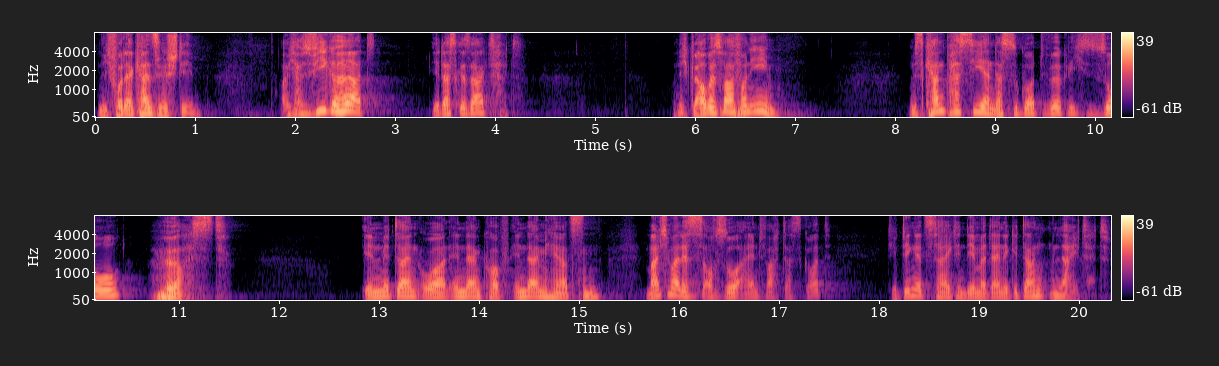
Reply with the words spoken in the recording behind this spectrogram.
nicht vor der Kanzel stehen. Aber ich habe es wie gehört, wie er das gesagt hat. Und ich glaube, es war von ihm. Und es kann passieren, dass du Gott wirklich so hörst. In mit deinen Ohren, in deinem Kopf, in deinem Herzen, Manchmal ist es auch so einfach, dass Gott die Dinge zeigt, indem er deine Gedanken leitet.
